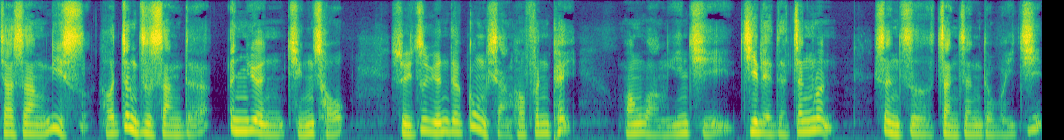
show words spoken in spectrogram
加上历史和政治上的恩怨情仇，水资源的共享和分配往往引起激烈的争论，甚至战争的危机。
